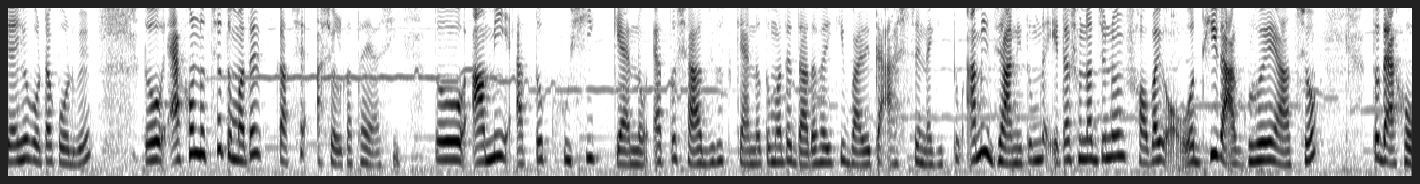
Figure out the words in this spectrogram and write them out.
যাই হোক ওটা করবে। তো এখন হচ্ছে তোমাদের কাছে আসল কথায় আসি। তো আমি এত খুশি কেন? এত সাজগোজ কেন তোমাদের দাদাভাই কি বাড়িতে আসছে না কিন্তু আমি জানি তোমরা এটা শোনার জন্য সবাই অধীর আগ্রহে আছো। তো দেখো,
